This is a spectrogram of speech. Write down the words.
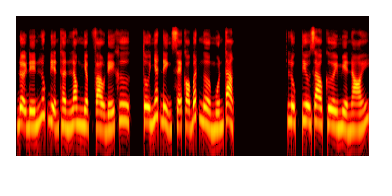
đợi đến lúc điện thần long nhập vào đế khư, tôi nhất định sẽ có bất ngờ muốn tặng. Lục tiêu giao cười mỉa nói.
